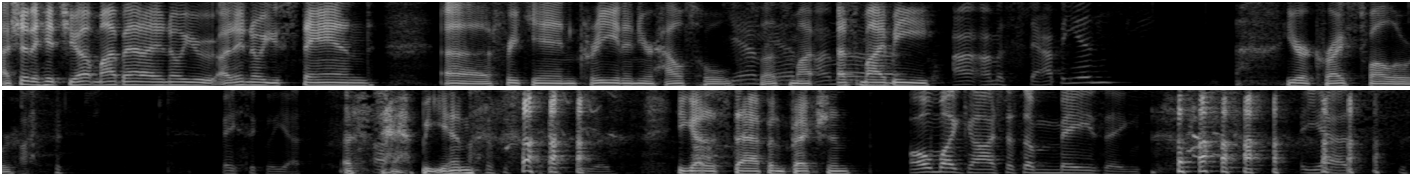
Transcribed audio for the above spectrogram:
I should have hit you up. My bad. I didn't know you. I didn't know you stand, uh, freaking Creed in your household. Yeah, so that's my I'm that's a- my B. I, I'm a Stappian. You're a Christ follower, Basically, yes. a uh, Stappian. Stappian. you got a uh, Stap infection. Oh my gosh, that's amazing. yes.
